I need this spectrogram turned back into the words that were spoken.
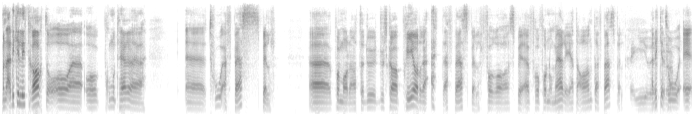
Men er det ikke litt rart å, å, eh, å promotere eh, to FPS-spill? Eh, på en måte at du, du skal preordre ett FPS-spill for, for å få noe mer i et annet FPS-spill. Er det ikke to eh,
